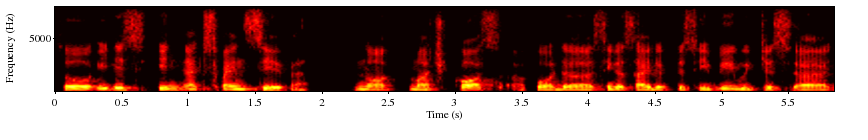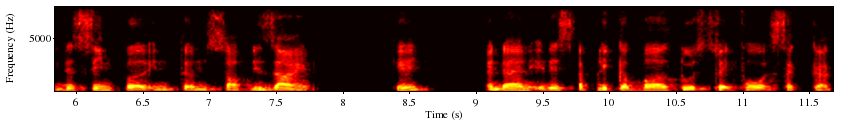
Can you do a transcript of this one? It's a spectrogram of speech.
So it is inexpensive, eh? not much cost for the single-sided PCB, which is uh, it is simple in terms of design. Okay, and then it is applicable to straightforward circuit.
